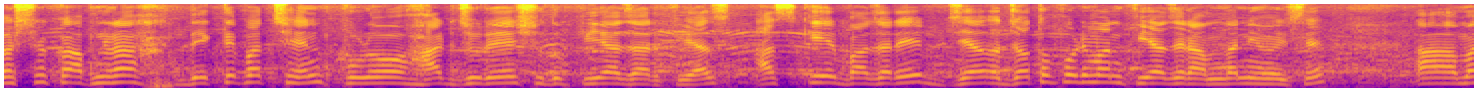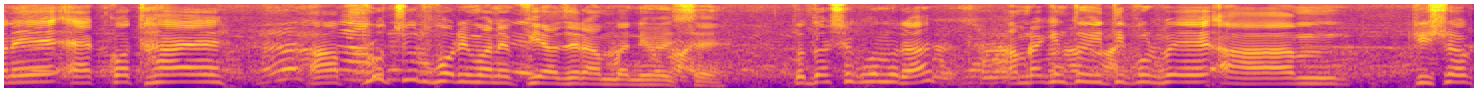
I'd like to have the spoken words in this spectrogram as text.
দর্শক, আপনারা দেখতে পাচ্ছেন পুরো হাট জুড়ে শুধু পেঁয়াজ আর পেঁয়াজ। আজকের বাজারে যত পরিমাণ পেঁয়াজের আমদানি হয়েছে মানে এক কথায় প্রচুর পরিমাণে পেঁয়াজের আমদানি হয়েছে। তো দর্শক বন্ধুরা, আমরা কিন্তু ইতিপূর্বে কৃষক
